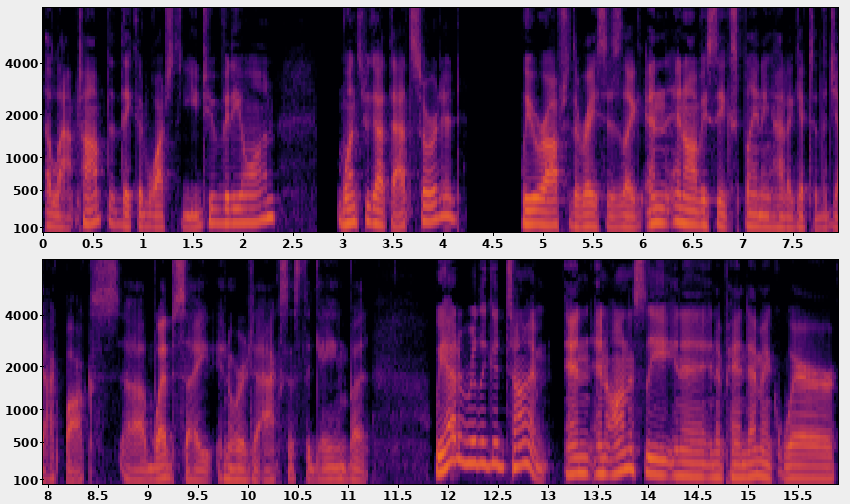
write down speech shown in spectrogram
a laptop that they could watch the YouTube video on, once we got that sorted, we were off to the races like and and obviously explaining how to get to the jackbox uh, website in order to access the game but we had a really good time and and honestly in a in a pandemic where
